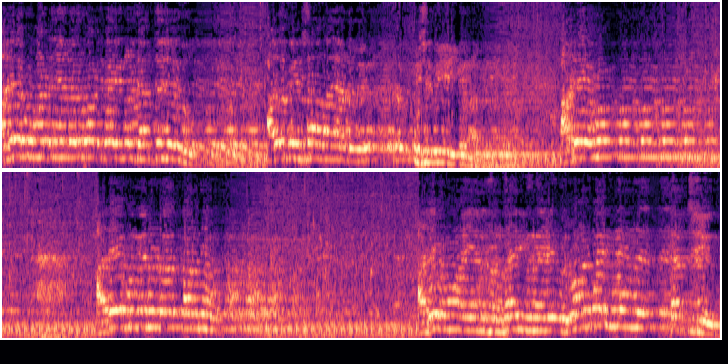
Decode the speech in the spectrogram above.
അദ്ദേഹവുമായിട്ട് ഞാൻ ഒരുപാട് കാര്യങ്ങൾ ചർച്ച ചെയ്തു. അത് ഇൻഷാല്ല വിശദീകരിക്കുന്നത് അദ്ദേഹം അദ്ദേഹം എന്നോട് പറഞ്ഞു അദ്ദേഹവുമായി ഞാൻ സംസാരിക്കുന്ന ഒരുപാട് കാര്യങ്ങൾ ഞങ്ങൾ ചർച്ച ചെയ്തു.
